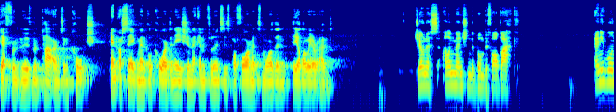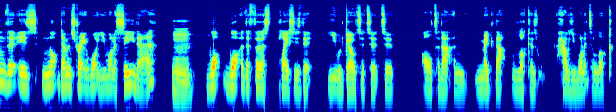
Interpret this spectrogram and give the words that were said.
different movement patterns and coach intersegmental coordination that influences performance more than the other way around. Jonas, Alan mentioned the bum before back. Anyone that is not demonstrating what you want to see there, mm. what what are the first places that you would go to to to alter that and make that look as how you want it to look?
